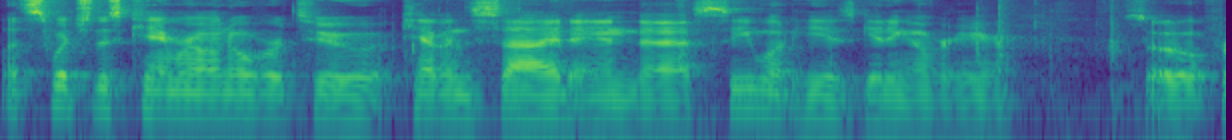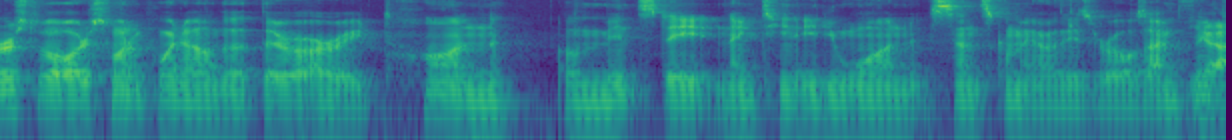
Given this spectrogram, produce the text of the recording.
Let's switch this camera on over to Kevin's side and uh, see what he is getting over here. So first of all, I just want to point out that there are a ton of Mint State 1981 cents coming out of these rolls. I'm Yeah.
